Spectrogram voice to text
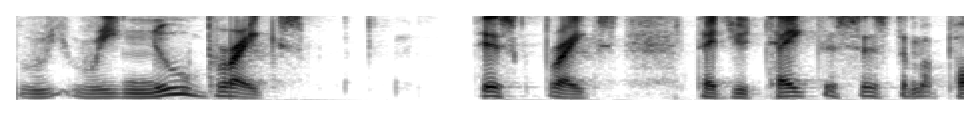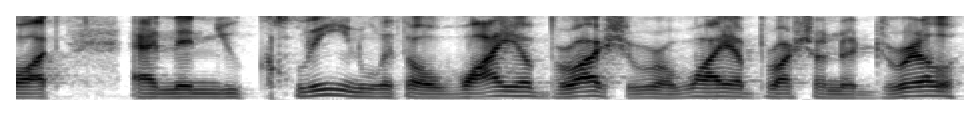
re- renew brakes, disc brakes that you take the system apart and then you clean with a wire brush or a wire brush on a drill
